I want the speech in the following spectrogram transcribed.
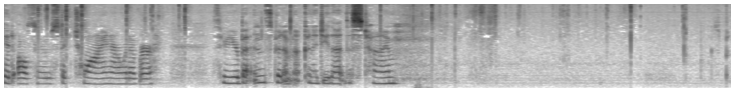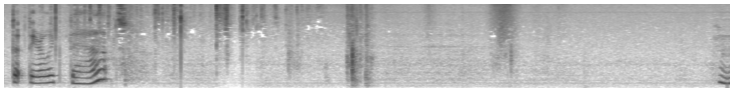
Could also stick twine or whatever through your buttons, but I'm not going to do that this time. Just put that there like that. Hmm.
